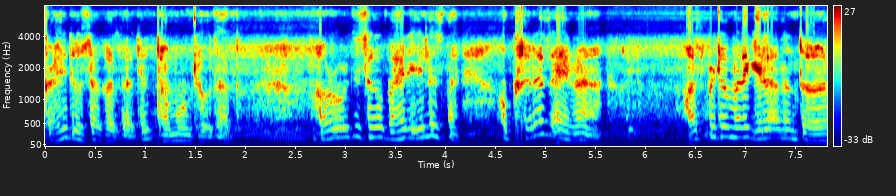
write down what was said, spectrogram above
काही दिवसाकरता ते थांबवून ठेवतात. हळूहळू ते सगळं बाहेर येईलच ना. खरंच आहे ना. हॉस्पिटलमध्ये गेल्यानंतर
